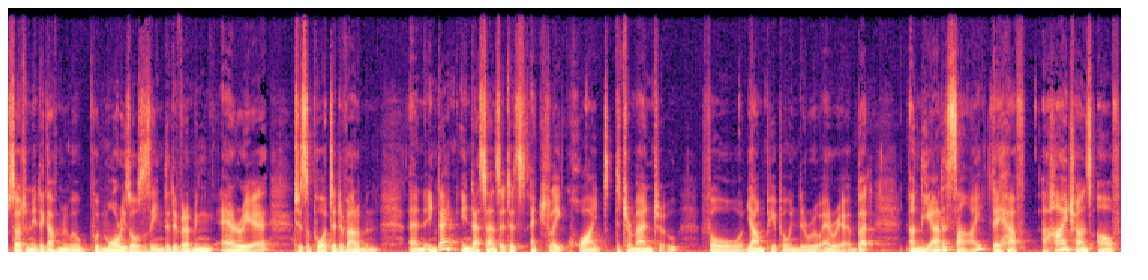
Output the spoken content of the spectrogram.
Certainly, the government will put more resources in the developing area to support the development, and in that in that sense, it is actually quite detrimental for young people in the rural area. But on the other side, they have a high chance of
